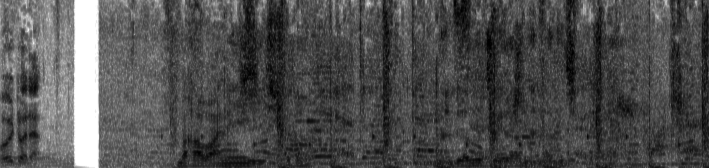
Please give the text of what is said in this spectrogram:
പോയിട്ട് വരാം. ഭഗവാനെ ഈശ്വര നല്ലത് ചെയ്താൽ നല്ലത് കിട്ടും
